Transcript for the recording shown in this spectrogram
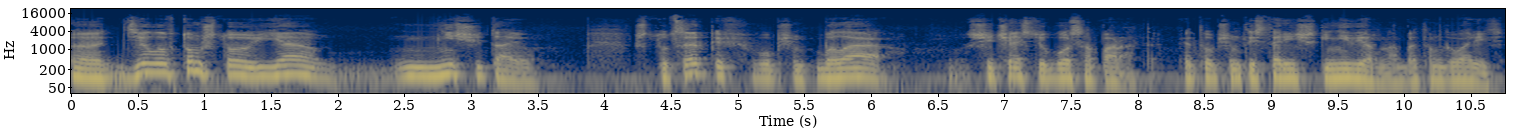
Э, дело в том, что я не считаю, что церковь, в общем, была частью госаппарата. Это, в общем-то, исторически неверно об этом говорить.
